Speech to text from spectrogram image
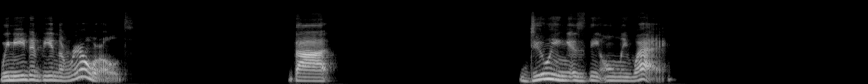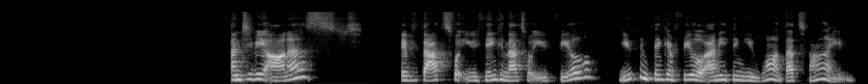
we need to be in the real world that doing is the only way. And to be honest, if that's what you think and that's what you feel, you can think and feel anything you want. That's fine.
